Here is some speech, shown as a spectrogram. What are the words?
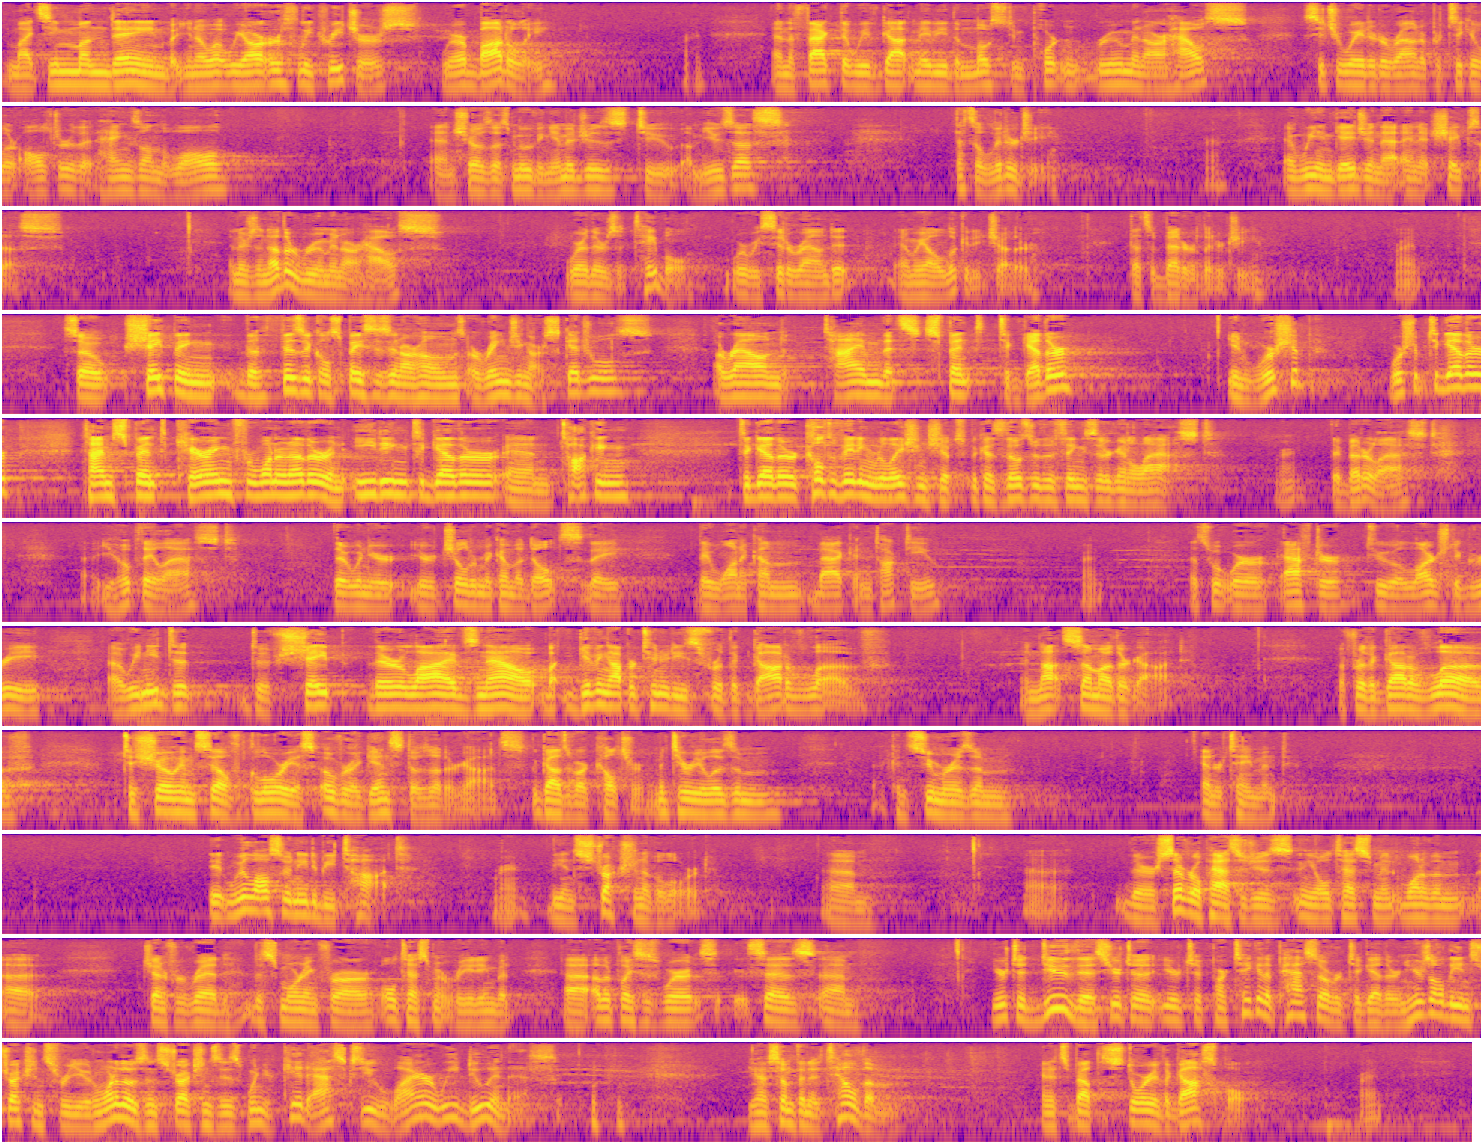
It might seem mundane, but you know what? We are earthly creatures, we are bodily. Right? And the fact that we've got maybe the most important room in our house situated around a particular altar that hangs on the wall and shows us moving images to amuse us, that's a liturgy. And we engage in that, and it shapes us. And there's another room in our house where there's a table where we sit around it and we all look at each other. That's a better liturgy, right? So, shaping the physical spaces in our homes, arranging our schedules around time that's spent together in worship, worship together, time spent caring for one another and eating together and talking together, cultivating relationships because those are the things that are going to last, right? They better last. Uh, you hope they last. That when your, your children become adults, they, they want to come back and talk to you. Right? That's what we're after to a large degree. Uh, we need to, to shape their lives now by giving opportunities for the God of love and not some other God, but for the God of love to show himself glorious over against those other gods, the gods of our culture materialism, consumerism, entertainment. it will also need to be taught, right? The instruction of the Lord. Um, uh, there are several passages in the Old Testament. One of them uh, Jennifer read this morning for our Old Testament reading, but uh, other places where it says, um, You're to do this, you're to, you're to partake of the Passover together, and here's all the instructions for you. And one of those instructions is when your kid asks you, Why are we doing this? you have something to tell them, and it's about the story of the gospel, right?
